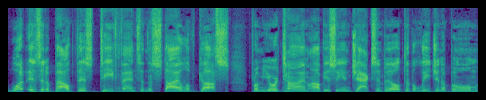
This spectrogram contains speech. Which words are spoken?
what is it about this defense and the style of Gus from your time, obviously in Jacksonville, to the Legion of Boom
